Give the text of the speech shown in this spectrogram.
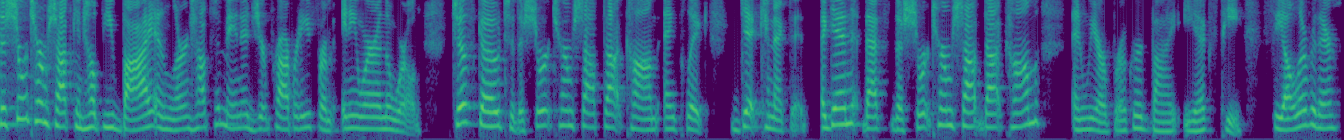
The short term shop can help you buy and learn how to manage your property from anywhere in the world. Just go to theshorttermshop.com and click get connected. Again, that's theshorttermshop.com, and we are brokered by EXP. See y'all over there.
